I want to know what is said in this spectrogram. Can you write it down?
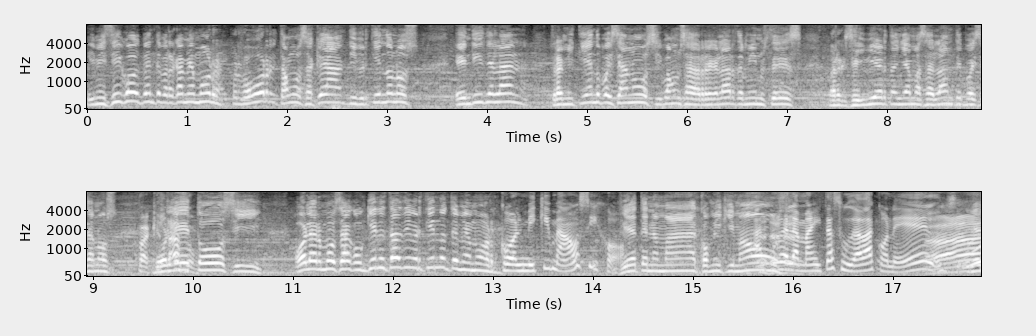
y mis hijos. Vente para acá, mi amor, por favor. Estamos acá divirtiéndonos en Disneyland, transmitiendo paisanos y vamos a regalar también ustedes para que se diviertan ya más adelante, paisanos, Paquetazo. boletos y... Hola, hermosa, ¿con quién estás divirtiéndote, mi amor? Con Mickey Mouse, hijo. Fíjate nomás, con Mickey Ando Mouse. de la manita sudada con él. Ah,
